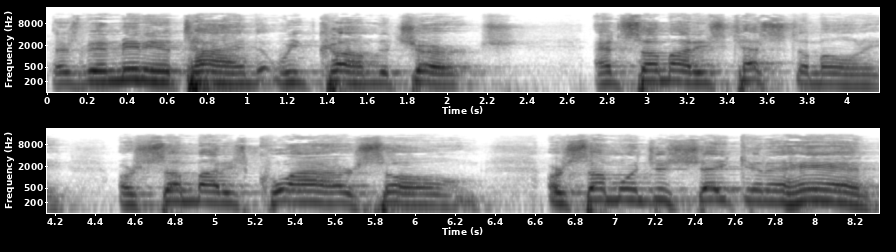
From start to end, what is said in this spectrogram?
There's been many a time that we've come to church and somebody's testimony or somebody's choir song or someone just shaking a hand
